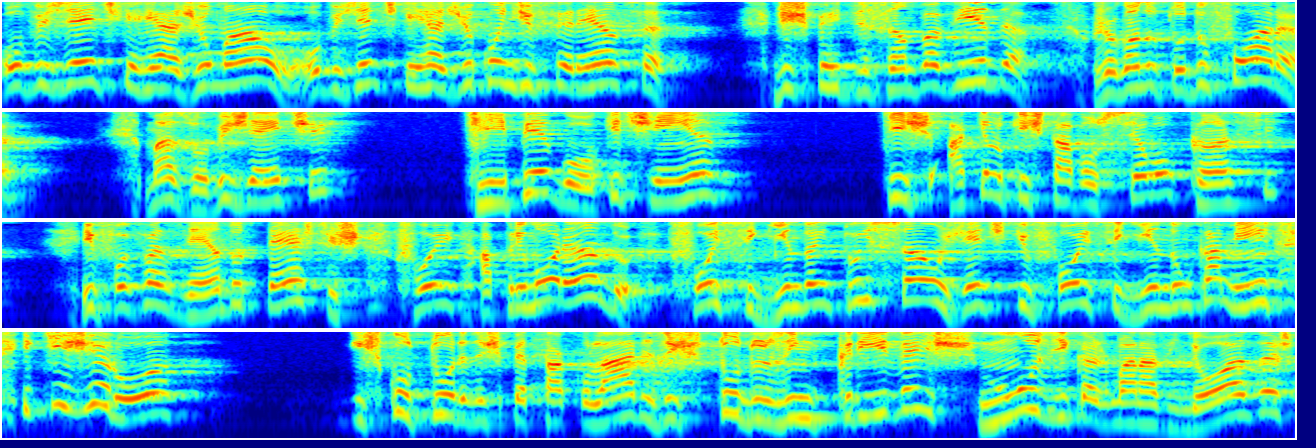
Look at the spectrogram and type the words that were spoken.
Houve gente que reagiu mal, houve gente que reagiu com indiferença, desperdiçando a vida, jogando tudo fora. Mas houve gente que pegou o que tinha, que, aquilo que estava ao seu alcance, e foi fazendo testes, foi aprimorando, foi seguindo a intuição, gente que foi seguindo um caminho e que gerou esculturas espetaculares, estudos incríveis, músicas maravilhosas,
